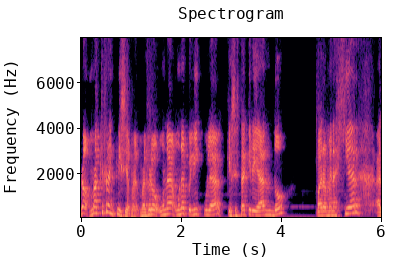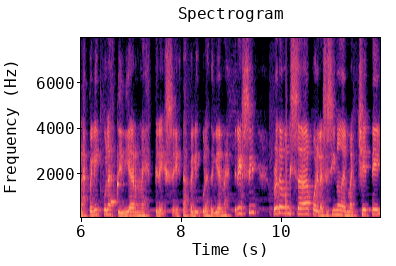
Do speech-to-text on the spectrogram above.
No, más que franquicia, me, refiero a una, una película que se está creando para homenajear a las películas de Viernes 13. Estas películas de Viernes 13, protagonizada por el asesino del machete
